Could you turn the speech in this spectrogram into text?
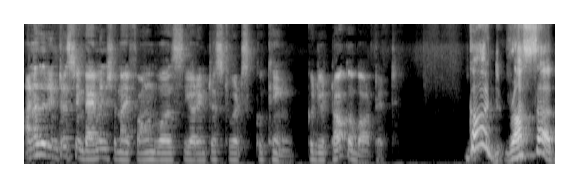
Another interesting dimension I found was your interest towards cooking. Could you talk about it? God, rasa,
